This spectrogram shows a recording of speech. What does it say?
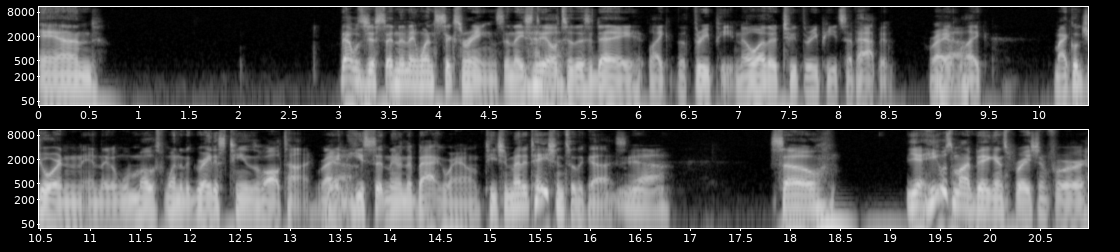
And that was just, and then they won six rings and they still to this day, like the three peat, no other two three peats have happened, right? Yeah. Like Michael Jordan and the most, one of the greatest teams of all time, right? Yeah. And he's sitting there in the background teaching meditation to the guys. Yeah. So, yeah, he was my big inspiration for,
